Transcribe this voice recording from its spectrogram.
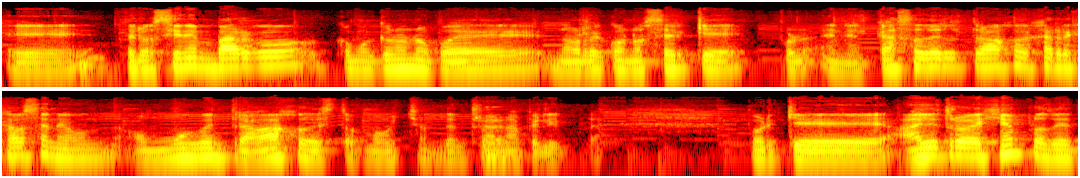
eh, pero sin embargo, como que uno no puede no reconocer que en el caso del trabajo de Harryhausen es un, muy buen trabajo de stop motion dentro de una película. Porque hay otros ejemplos de,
